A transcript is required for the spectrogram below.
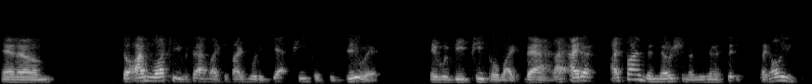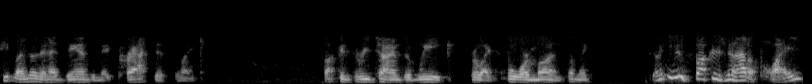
and um, so I'm lucky with that. Like if I were to get people to do it, it would be people like that. I I, don't, I find the notion of you're going to sit like all these people I know that had bands and they practiced like fucking three times a week for like four months. I'm like, don't you fuckers know how to play?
